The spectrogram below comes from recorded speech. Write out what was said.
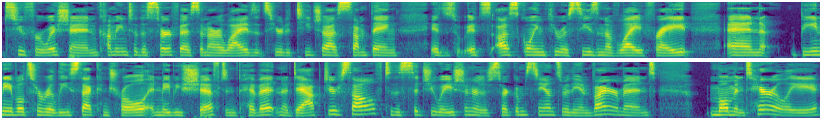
to fruition, coming to the surface in our lives, it's here to teach us something. It's it's us going through a season of life, right? And being able to release that control and maybe shift and pivot and adapt yourself to the situation or the circumstance or the environment momentarily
